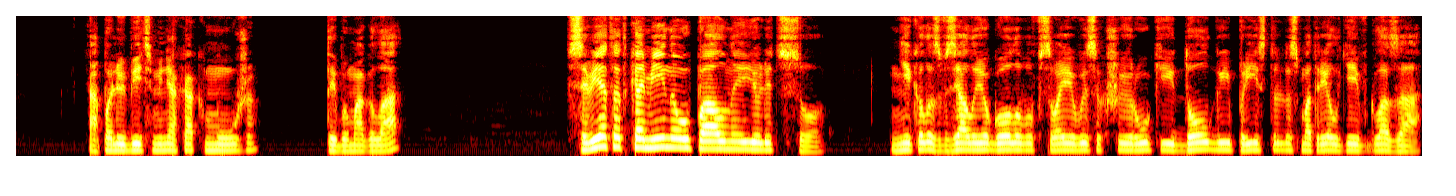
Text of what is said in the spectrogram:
— А полюбить меня как мужа ты бы могла? Свет от камина упал на ее лицо. Николас взял ее голову в свои высохшие руки и долго и пристально смотрел ей в глаза.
